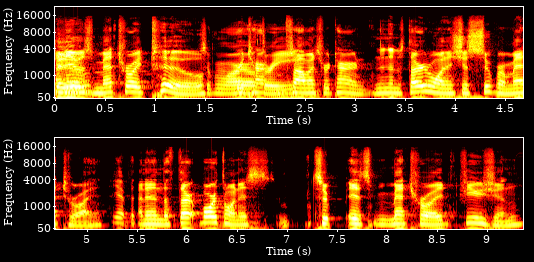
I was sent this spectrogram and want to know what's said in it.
and it was Metroid Two, Super Mario Return, 3. Samus Return, and then the third one is just Super Metroid, yeah, but and then the third, fourth one is it's Metroid Fusion,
